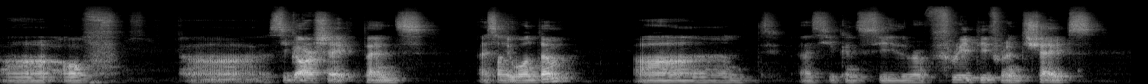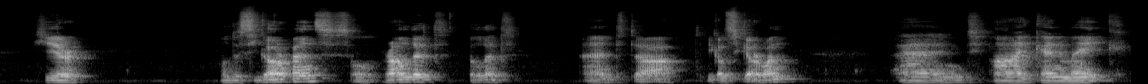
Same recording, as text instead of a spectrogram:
uh, of uh, cigar shaped pens as I want them. And as you can see, there are three different shapes here on the cigar pens. So rounded, bullet, and the typical cigar one. And I can make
